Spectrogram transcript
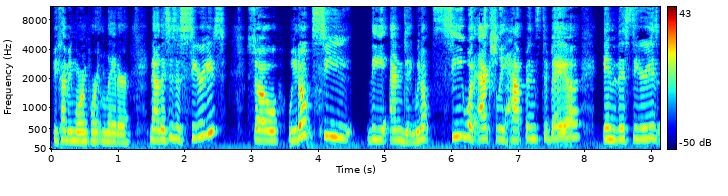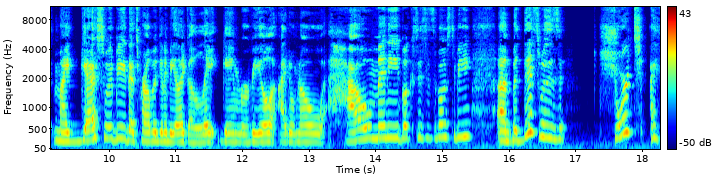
becoming more important later. Now, this is a series, so we don't see the ending. We don't see what actually happens to Bea in this series. My guess would be that's probably going to be like a late game reveal. I don't know how many books this is supposed to be, um, but this was short. I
